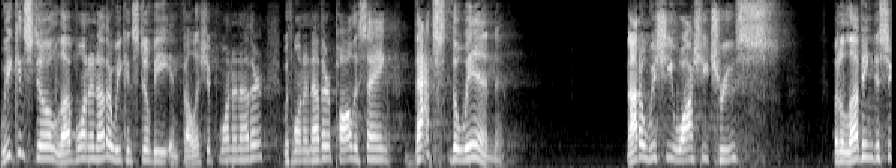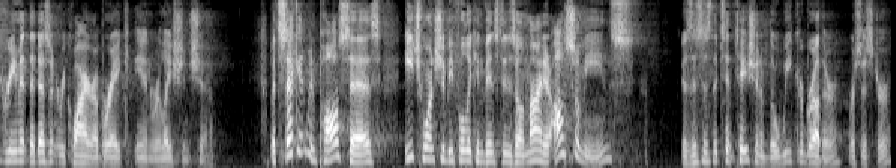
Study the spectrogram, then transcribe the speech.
We can still love one another. We can still be in fellowship one another with one another. Paul is saying that's the win. Not a wishy-washy truce, but a loving disagreement that doesn't require a break in relationship. But second, when Paul says each one should be fully convinced in his own mind, it also means, because this is the temptation of the weaker brother or sister,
